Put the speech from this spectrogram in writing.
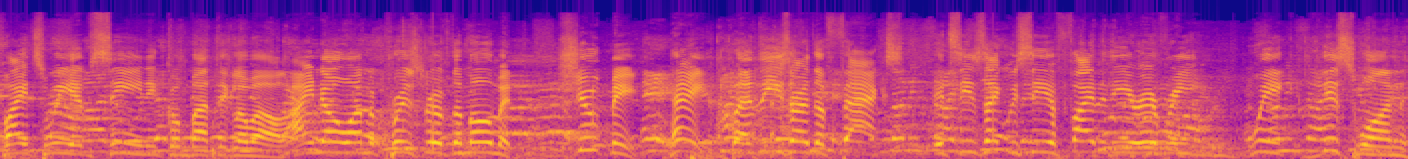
fights we have seen in Combate Global. I know I'm a prisoner of the moment. Shoot me. Hey, but these are the facts. It seems like we see a fight of the year every week. This one,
